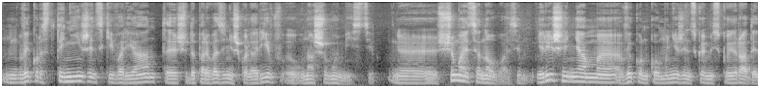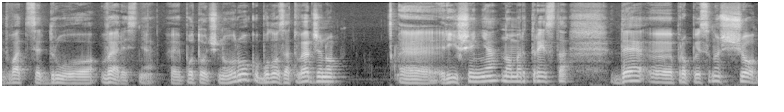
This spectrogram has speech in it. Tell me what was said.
використати ніжинський варіант е, щодо перевезення школярів е, у нашому місті. Е, Що мається на увазі? Рішенням виконкому Ніжинської міської ради 22 вересня поточного року було затверджено. Е, Рішення номер 300, де е, прописано, що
